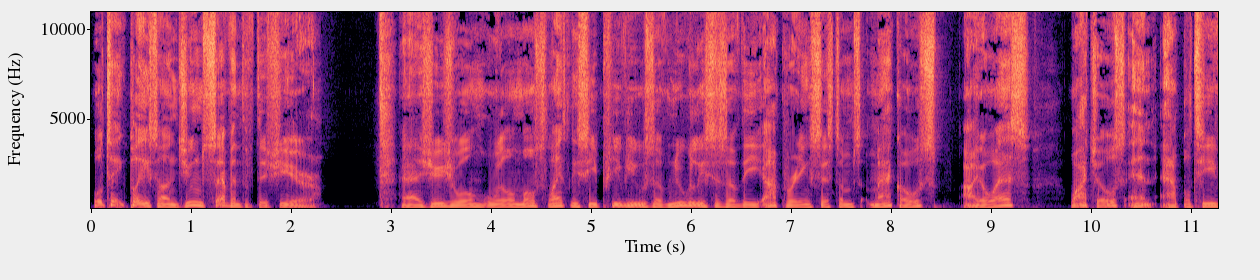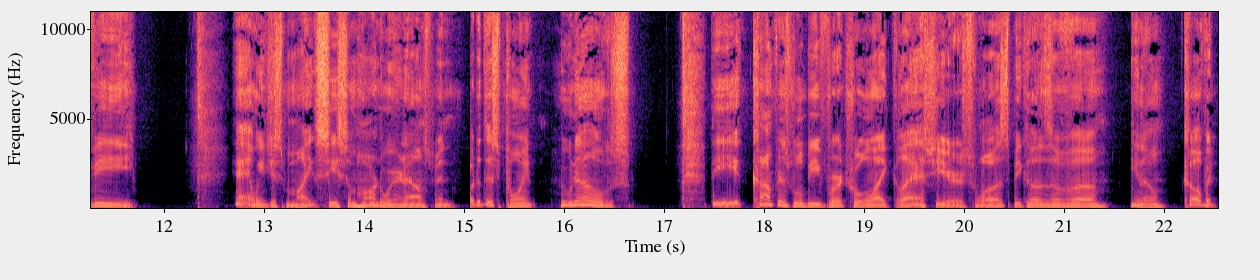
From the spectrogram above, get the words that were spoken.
will take place on June 7th of this year. As usual, we'll most likely see previews of new releases of the operating systems macOS, iOS, WatchOS, and Apple TV. And we just might see some hardware announcement, but at this point, who knows? The conference will be virtual like last year's was because of, uh, you know, COVID.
